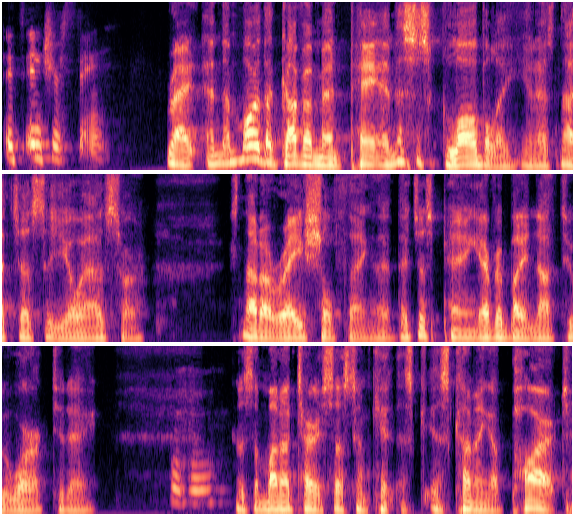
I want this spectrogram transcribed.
it's interesting. Right. And the more the government pay and this is globally, you know, it's not just the US or it's not a racial thing. They're just paying everybody not to work today mm-hmm. because the monetary system is, is coming apart.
